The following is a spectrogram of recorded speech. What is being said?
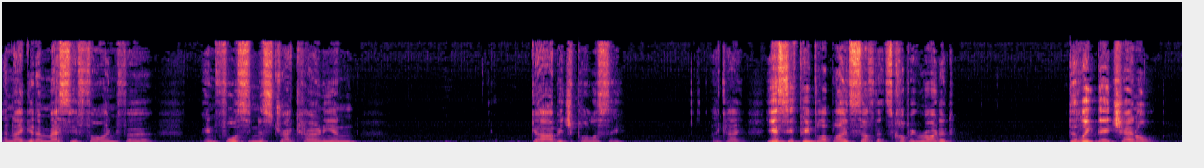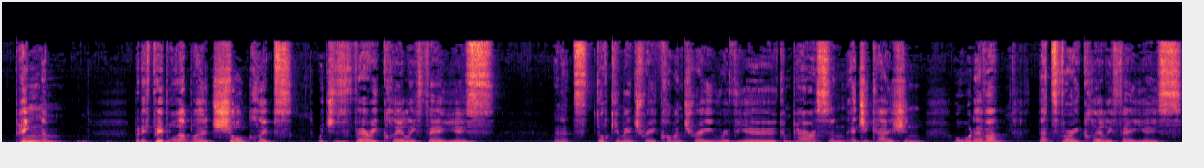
and they get a massive fine for enforcing this draconian garbage policy. Okay. Yes, if people upload stuff that's copyrighted, delete their channel, ping them. But if people upload short clips, which is very clearly fair use, and it's documentary, commentary, review, comparison, education, or whatever, that's very clearly fair use.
